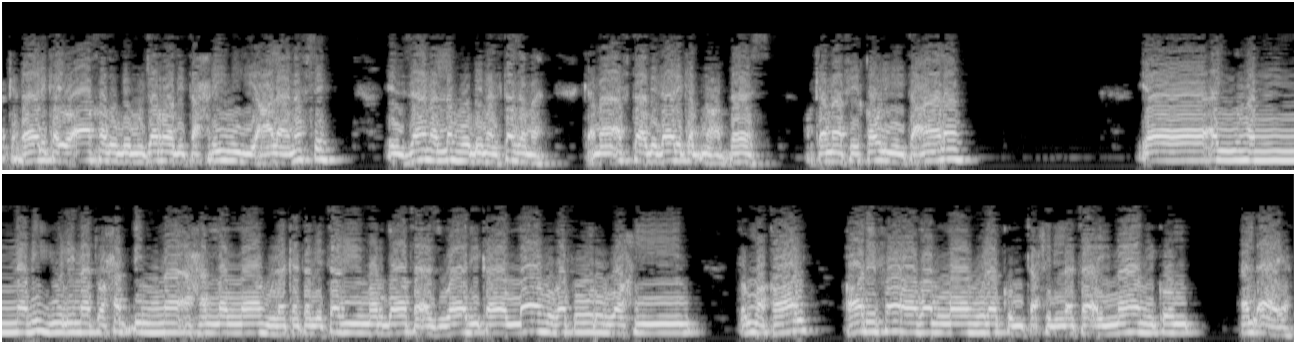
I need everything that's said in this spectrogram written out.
فكذلك يؤاخذ بمجرد تحريمه على نفسه إلزاما له بما التزمه كما أفتى بذلك ابن عباس. وكما في قوله تعالى يا أيها النبي لم تحرم ما أحل الله لك تبتغي مرضات أزواجك والله غفور رحيم. ثم قال قد فرض الله لكم تحلة أيمانكم الآية.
